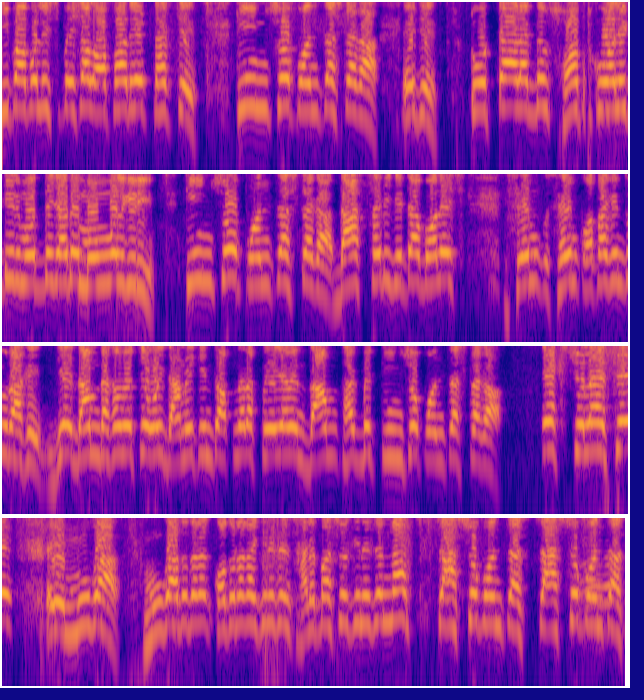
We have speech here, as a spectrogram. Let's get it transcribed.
দীপাবলি স্পেশাল অফার রেট থাকছে, তিনশো পঞ্চাশ টাকা। এই যে টোটাল একদম সফট কোয়ালিটির মধ্যে যাবে মঙ্গলগিরি, তিনশো পঞ্চাশ টাকা। দাস সারি যেটা বলে সেম সেম কথা কিন্তু রাখে। যে দাম দেখানো হচ্ছে, ওই দামে কিন্তু আপনারা পেয়ে যাবেন, দাম থাকবে তিনশো পঞ্চাশ টাকা। নেক্সট চলে আসে। এই মুগা মুগা তো কত টাকা কিনেছেন? সাড়ে পাঁচশো কিনেছেন না? চারশো পঞ্চাশ চারশো পঞ্চাশ।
